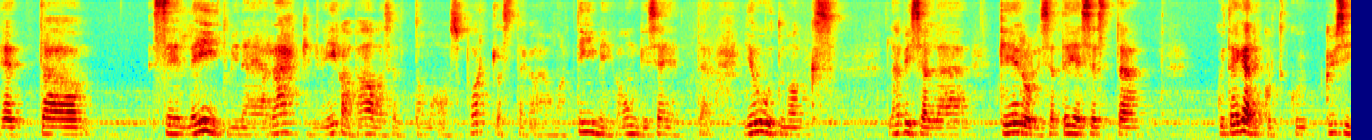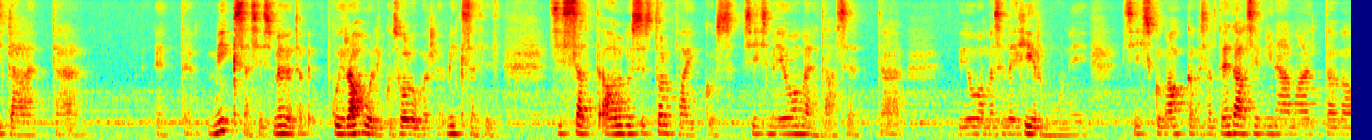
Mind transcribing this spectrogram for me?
et see leidmine ja rääkimine igapäevaselt oma sportlastega ja oma tiimiga ongi see, et jõudmaks läbi selle keerulise tee, sest kui tegelikult, kui küsida, et et miks sa siis mööda, kui rahulikus olukorras, miks sa siis, siis sealt alguses tuleb vaikus, siis me jõuame edasi, et äh, jõuame selle hirmuni. siis, kui me hakkame sealt edasi minema, et aga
